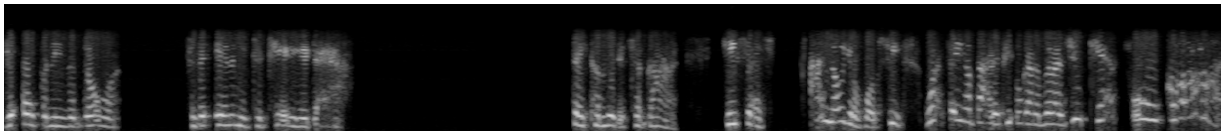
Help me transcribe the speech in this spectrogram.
you're opening the door to the enemy to tear you down. Stay committed to God. He says, I know your work. See, one thing about it, people got to realize you can't fool God.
